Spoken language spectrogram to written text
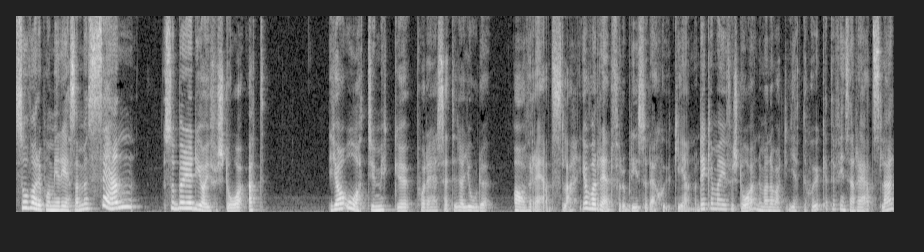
så var det på min resa. Men sen så började jag ju förstå att jag åt ju mycket på det här sättet jag gjorde av rädsla. Jag var rädd för att bli sådär sjuk igen. Och det kan man ju förstå när man har varit jättesjuk, att det finns en rädsla.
